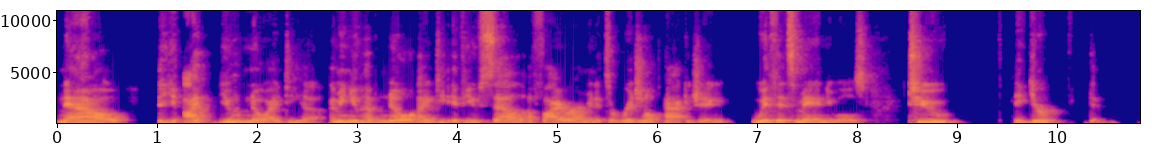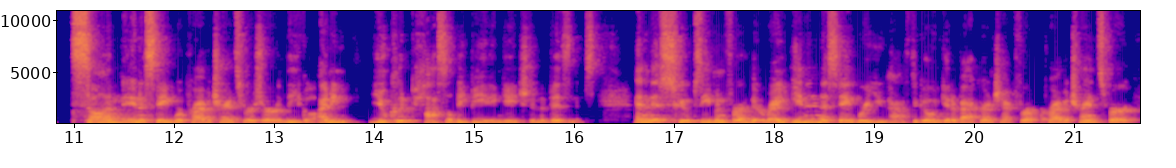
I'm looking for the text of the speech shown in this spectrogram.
Now I you have no idea. I mean, you have no idea if you sell a firearm in its original packaging with its manuals to your son in a state where private transfers are illegal. I mean, you could possibly be engaged in the business. And this scoops even further, right? Even in a state where you have to go and get a background check for a private transfer,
